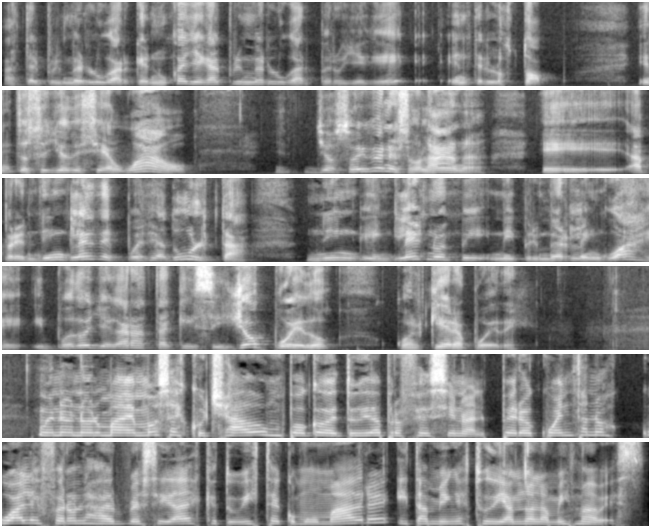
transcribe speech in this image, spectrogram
hasta el primer lugar, que nunca llegué al primer lugar, pero llegué entre los top. Entonces yo decía, wow, yo soy venezolana, eh, aprendí inglés después de adulta, inglés no es mi, mi primer lenguaje y puedo llegar hasta aquí. Si yo puedo, cualquiera puede. Bueno, Norma, hemos escuchado un poco de tu vida profesional, pero cuéntanos cuáles fueron las adversidades que tuviste como madre y también estudiando a la misma vez.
